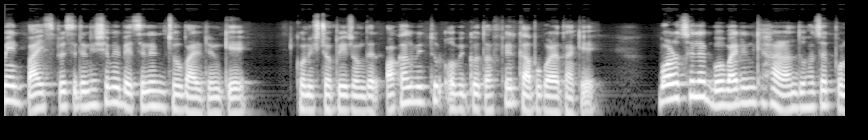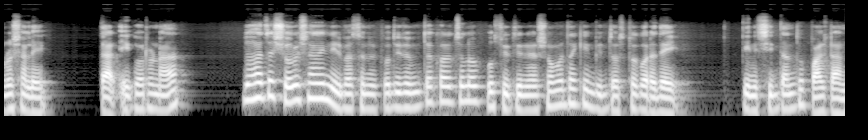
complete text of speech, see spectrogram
মেট ভাইস প্রেসিডেন্ট হিসেবে বেছে নেন জো বাইডেনকে। ঘনিষ্ঠ প্রিয়জনদের অকাল মৃত্যুর অভিজ্ঞতা ফের কাবু করে থাকে। বড় ছেলে বো বাইডেনকে হারান দু হাজার পনেরো সালে। তার এই ঘটনা দু হাজার ষোলো সালে নির্বাচনের প্রতিদ্বন্দ্বিতা করার জন্য প্রস্তুতি নেওয়ার সময় তাকে বিধ্বস্ত করে দেয়। তিনি সিদ্ধান্ত পাল্টান।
